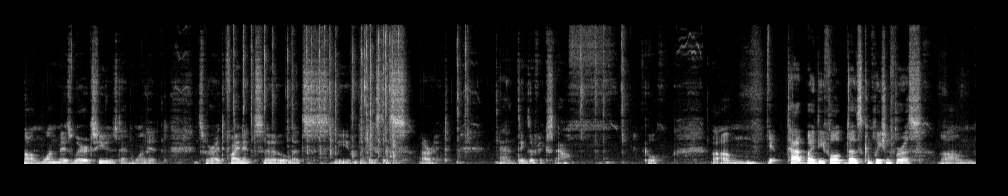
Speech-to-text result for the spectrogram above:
Um, one is where it's used, and one it is where I define it. So let's see if we can fix this. All right, and things are fixed now. Cool. Um, yeah, tab by default does completion for us, um,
